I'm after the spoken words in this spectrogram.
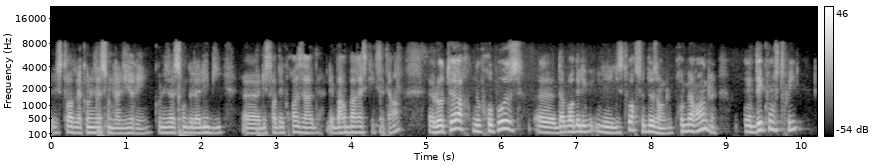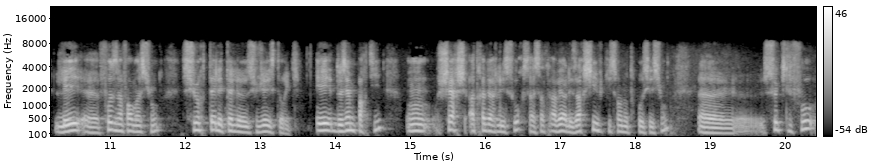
l'histoire de la colonisation de l'Algérie, colonisation de la Libye, l'histoire des croisades, les barbaresques, etc., l'auteur nous propose d'aborder l'histoire sous deux angles. Le premier angle, on déconstruit les euh, fausses informations sur tel et tel sujet historique. Et deuxième partie, on cherche à travers les sources, à travers les archives qui sont en notre possession, euh, ce qu'il faut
